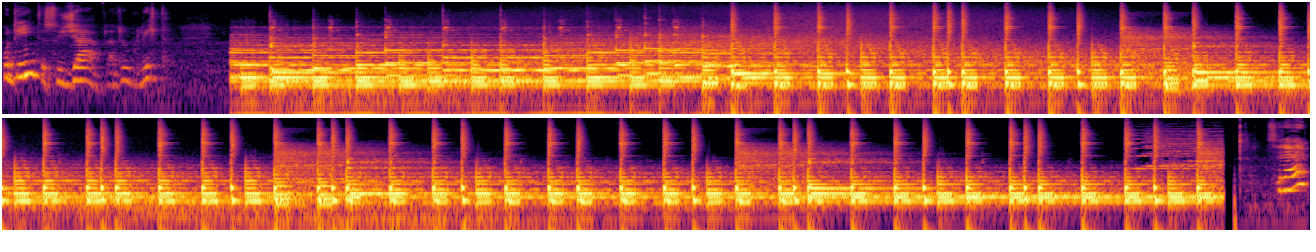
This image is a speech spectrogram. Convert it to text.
Och det är inte så jävla roligt. Sådär,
